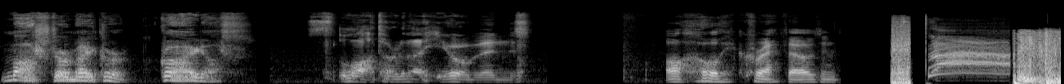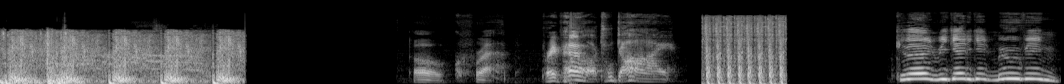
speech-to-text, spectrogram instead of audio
Master Maker, guide us. Slaughter the humans. Oh, holy crap, that was in. Oh crap. Prepare to die. Come on, we gotta get moving.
